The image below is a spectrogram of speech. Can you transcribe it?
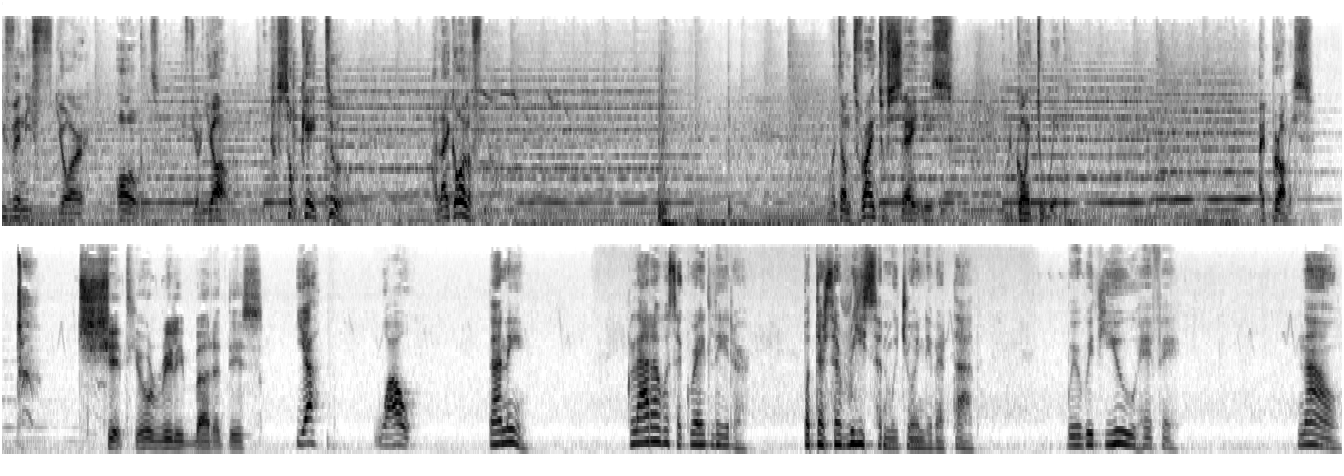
Even if you're old, if you're young, it's okay too. I like all of you. What I'm trying to say is, we're going to win. I promise. Shit, you're really bad at this. Yeah. Wow. Danny, Clara was a great leader, but there's a reason we joined Libertad. We're with you, Jefe. Now,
